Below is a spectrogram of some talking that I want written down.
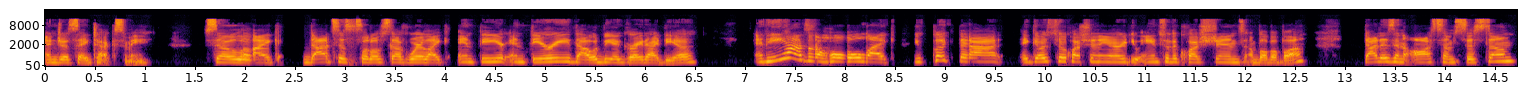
and just say text me. So like that's just little stuff where like in theory in theory that would be a great idea. And he has a whole like you click that, it goes to a questionnaire, you answer the questions and blah blah blah. That is an awesome system.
